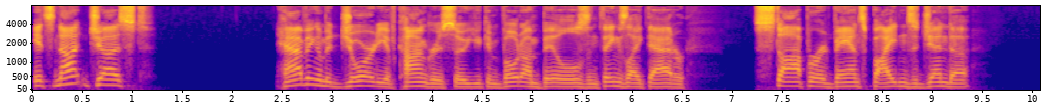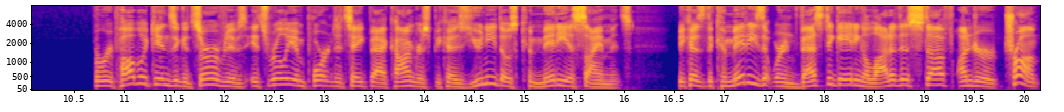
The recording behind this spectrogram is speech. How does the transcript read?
It's not just having a majority of Congress so you can vote on bills and things like that or stop or advance Biden's agenda. For Republicans and conservatives, it's really important to take back Congress because you need those committee assignments. Because the committees that were investigating a lot of this stuff under Trump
